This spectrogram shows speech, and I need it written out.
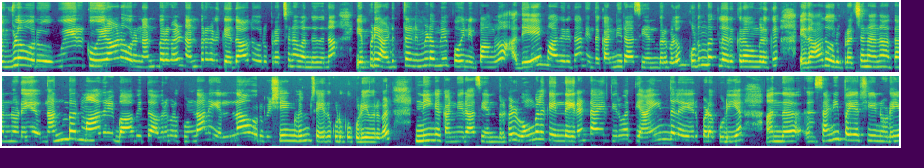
எவ்வளவு ஒரு உயிருக்கு உயிரான ஒரு நண்பர்கள் நண்பர்களுக்கு ஏதாவது ஒரு பிரச்சனை வந்ததுன்னா எப்படி அடுத்த நிமிடமே போய் நிப்பாங்களோ அதே மாதிரி தான் இந்த கன்னிராசி அன்பர்களும் குடும்பத்துல இருக்கிறவங்களுக்கு ஏதாவது ஒரு பிரச்சனைனா தன்னுடைய நண்பர் மாதிரி பாவித்து அவர்களுக்கு உண்டான எல்லா ஒரு விஷயங்களையும் செய்து கொடுக்கக்கூடியவர்கள் நீங்க கன்னிராசி அன்பர்கள் உங்களுக்கு இந்த இரண்டாயிரத்தி இருபத்தி ஐந்துல ஏற்படக்கூடிய அந்த சனி பயிற்சியினுடைய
